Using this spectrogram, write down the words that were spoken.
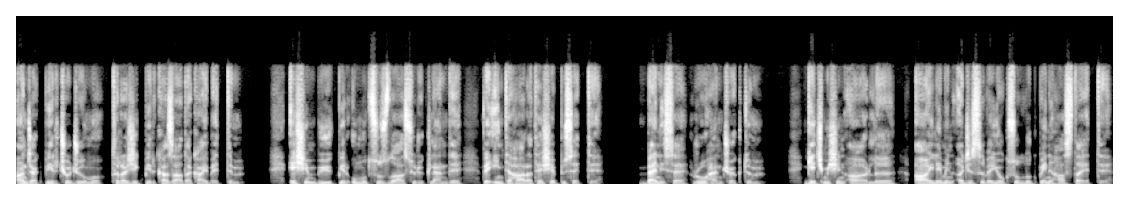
Ancak bir çocuğumu trajik bir kazada kaybettim. Eşim büyük bir umutsuzluğa sürüklendi ve intihara teşebbüs etti. Ben ise ruhen çöktüm. Geçmişin ağırlığı, ailemin acısı ve yoksulluk beni hasta etti.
